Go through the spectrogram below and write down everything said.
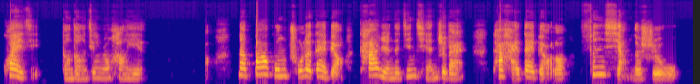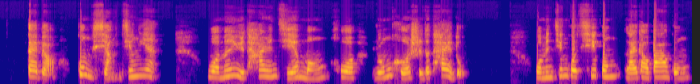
会计。等等，金融行业。那八宫除了代表他人的金钱之外，它还代表了分享的事物，代表共享经验。我们与他人结盟或融合时的态度。我们经过七宫来到八宫，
